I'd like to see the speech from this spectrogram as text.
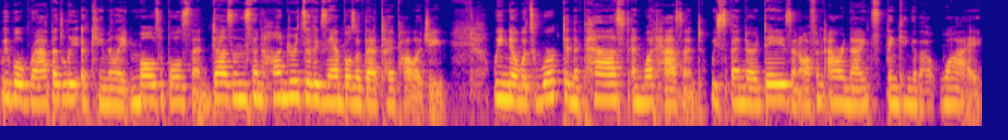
We will rapidly accumulate multiples, then dozens, then hundreds of examples of that typology. We know what's worked in the past and what hasn't. We spend our days and often our nights thinking about why.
